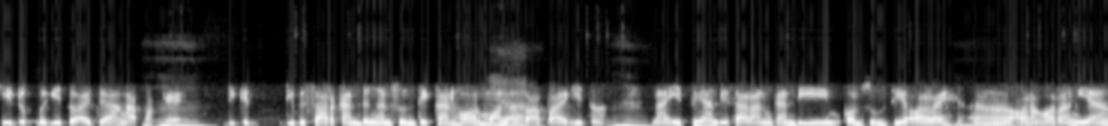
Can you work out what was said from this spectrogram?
hidup begitu aja, nggak pakai mm di, dibesarkan dengan suntikan hormon yeah. atau apa gitu. Mm. Nah itu yang disarankan dikonsumsi oleh mm. uh, orang-orang yang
